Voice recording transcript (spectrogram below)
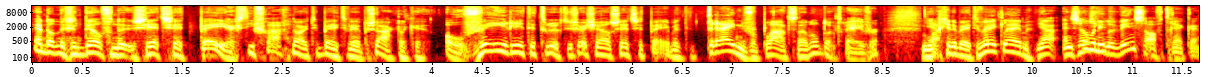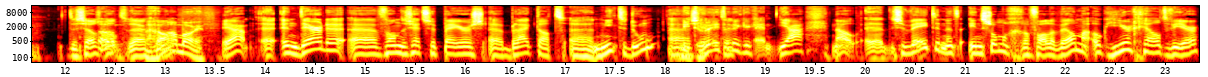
En dan is een deel van de ZZP'ers, die vraagt nooit de BTW op zakelijke OV-ritten terug. Dus als je als ZZP'er met de trein verplaatst naar een opdrachtgever, Ja. mag je de BTW claimen. Ja, en zelfs van de winst aftrekken. Dus zelfs Oh, dat helemaal kan. mooi. Ja, eh, een derde eh, van de ZZP'ers blijkt dat niet te doen. Niet te weten, denk ik. ja, nou, ze weten het in sommige gevallen wel. Maar ook hier geldt weer,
